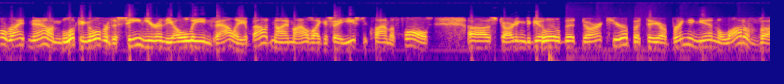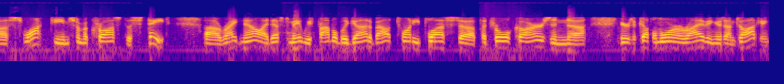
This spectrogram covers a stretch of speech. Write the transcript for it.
Well, right now I'm looking over the scene here in the Olene Valley, about nine miles, like I say, east of Klamath Falls. Uh, starting to get a little bit dark here, but they are bringing in a lot of uh, SWAT teams from across the state. Uh, right now, I'd estimate we've probably got about 20 plus uh, patrol cars, and uh, here's a couple more arriving as I'm talking.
